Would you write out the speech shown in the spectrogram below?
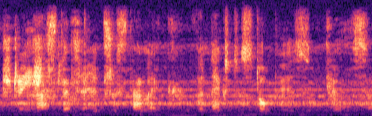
Szczęśliwice. Następny przystanek. The next stop is Kielce.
